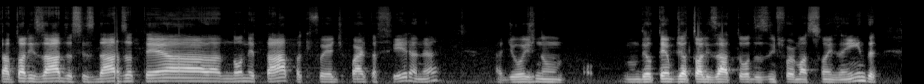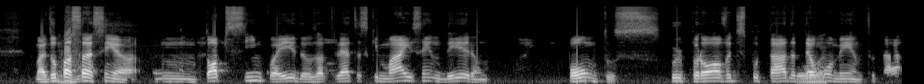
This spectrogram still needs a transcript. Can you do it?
Está atualizado esses dados até a nona etapa, que foi a de quarta-feira, né? A de hoje não, não deu tempo de atualizar todas as informações ainda, mas vou uhum. passar assim, ó, um top 5 aí dos atletas que mais renderam pontos por prova disputada Boa. até o momento, tá?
